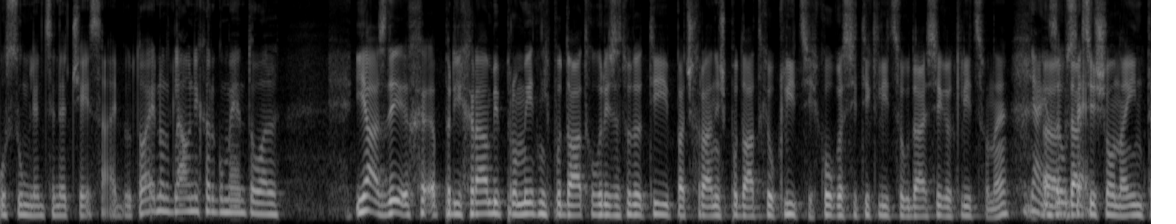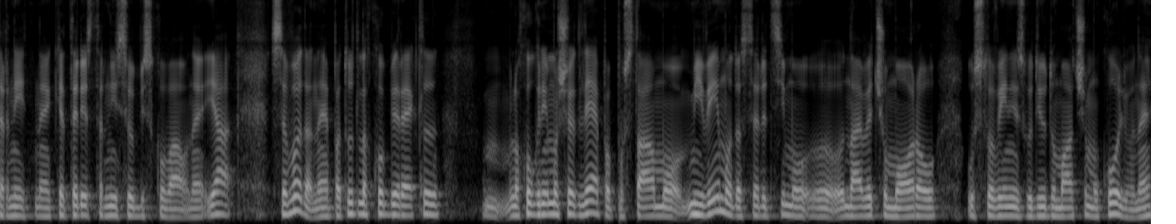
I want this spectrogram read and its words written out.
osumljence nečesa. Je bil to eden od glavnih argumentov? Ali? Ja, zdaj, pri hrambi prometnih podatkov gre za to, da ti pač hraniš podatke v klicih, koga si ti klical, kdaj si ga klical, ja, kdaj si šel na internet, katere strani si obiskoval. Ne. Ja, seveda, ne, pa tudi lahko bi rekli. Lahko gremo še dlje, pa postavimo. Mi vemo, da se recimo največ umorov v Sloveniji zgodi v domačem okolju, ne?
